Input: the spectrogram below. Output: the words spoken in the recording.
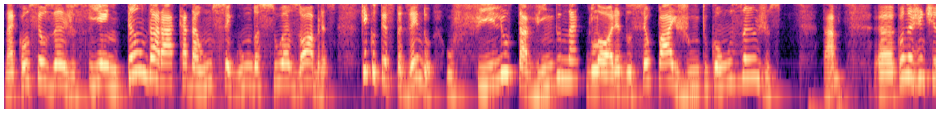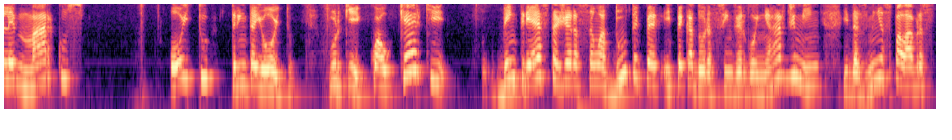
né? Com seus anjos. E então dará a cada um segundo as suas obras. O que, que o texto está dizendo? O filho está vindo na glória do seu Pai, junto com os anjos, tá? Uh, quando a gente lê Marcos 8, 38. Porque qualquer que dentre esta geração adulta e, pe e pecadora se envergonhar de mim e das minhas palavras,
